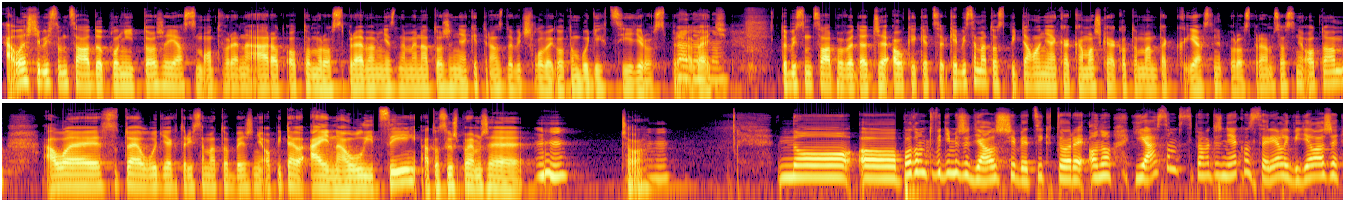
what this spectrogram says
Ale ešte by som chcela doplniť to, že ja som otvorená a rád o tom rozprávam. Neznamená to, že nejaký transdový človek o tom bude chcieť rozprávať. No, no, no. To by som chcela povedať, že OK, keď sa, keby sa ma to spýtala nejaká kamoška, ako to mám, tak jasne porozprávam sa s ňou o tom, ale sú to aj ľudia, ktorí sa ma to bežne opýtajú aj na ulici a to si už poviem, že mm-hmm. čo? Mm-hmm. No, o, potom tu vidíme, že ďalšie veci, ktoré... Ono, ja som si pamätám, že v nejakom seriáli videla, že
